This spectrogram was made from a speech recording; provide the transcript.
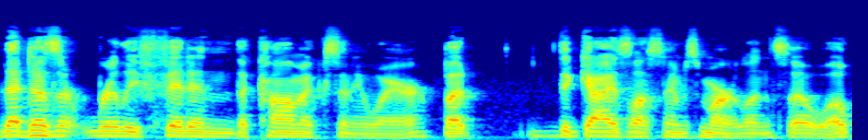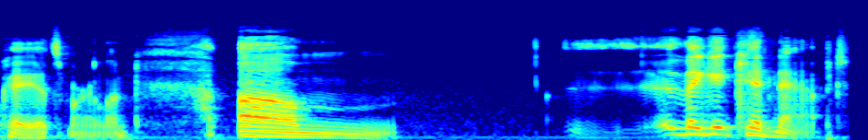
That doesn't really fit in the comics anywhere, but the guy's last name is Merlyn, so okay, it's Merlyn. Um, they get kidnapped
